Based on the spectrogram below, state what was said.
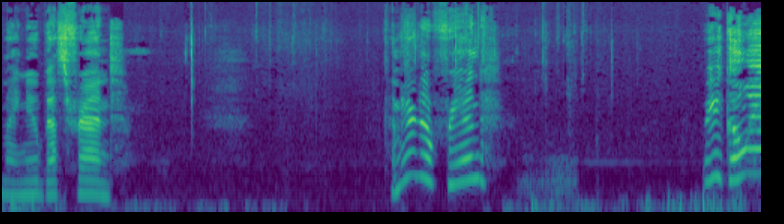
my new best friend. Come here now, friend. Where you going?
